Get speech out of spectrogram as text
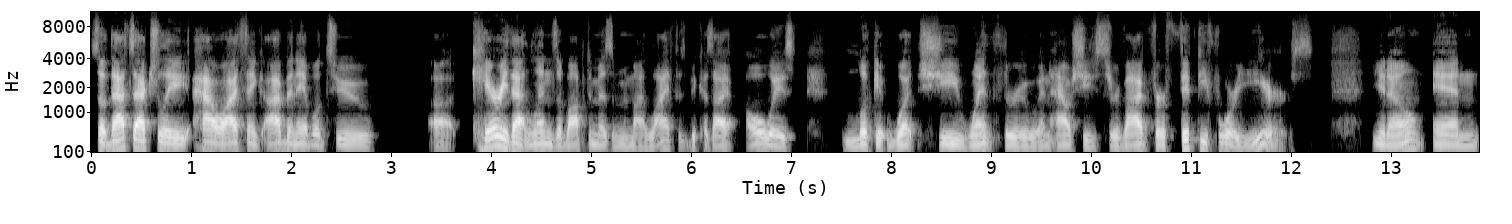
so that's actually how I think I've been able to uh, carry that lens of optimism in my life is because I always look at what she went through and how she survived for 54 years you know? And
